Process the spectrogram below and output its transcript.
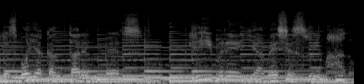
Les voy a cantar en verso, libre y a veces rimado.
